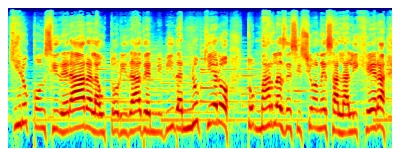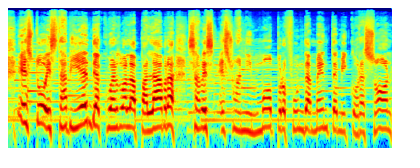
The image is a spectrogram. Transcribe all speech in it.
Quiero considerar a la autoridad en mi vida, no quiero tomar las decisiones a la ligera. Esto está bien de acuerdo a la palabra. Sabes, eso animó profundamente mi corazón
